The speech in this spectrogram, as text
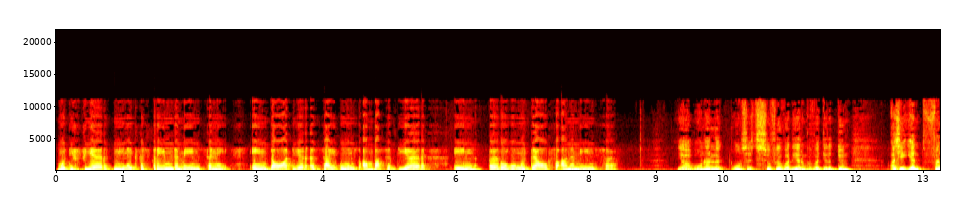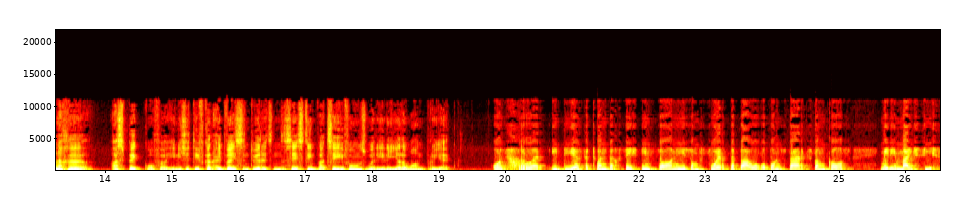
motiveer nie net gestremde mense nie en daardeur is sy ons ambassadeur en 'n rolmodel vir ander mense. Ja, wonderlik. Ons het soveel waardering vir wat julle doen. As jy een vinnige aspek of 'n inisiatief kan uitwys in 2016, wat sê jy vir ons oor hierdie hele One projek? Ons groot idee vir 2016 Sani is om voort te bou op ons werkswinkels met die meisies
